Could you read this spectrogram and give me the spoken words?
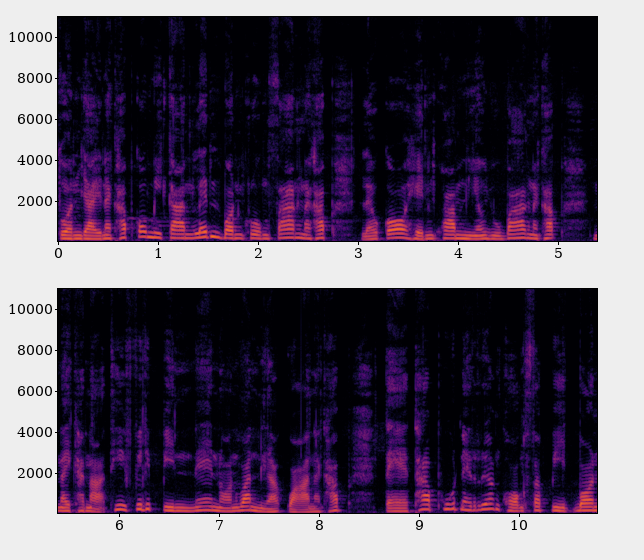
ส่วนใหญ่นะครับก็มีการเล่นบอลโครงสร้างนะครับ แล้วก็เห็นความเหนียวอยู่บ้างนะครับ ในขณะที่ฟิลิปปินส์แน่นอนว่าเหนือกว่านะครับ แต่ถ้าพูดในเรื่องของ speed บอล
